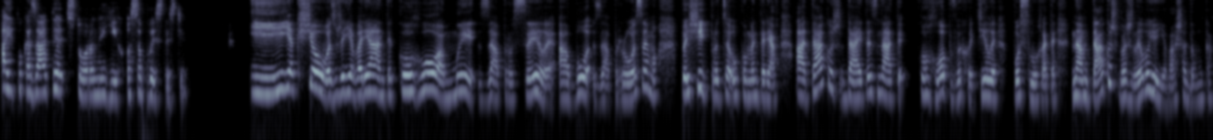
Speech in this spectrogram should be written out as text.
а й показати сторони їх особистості. І якщо у вас вже є варіанти, кого ми запросили або запросимо, пишіть про це у коментарях, а також дайте знати, кого б ви хотіли послухати. Нам також важливою є ваша думка.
